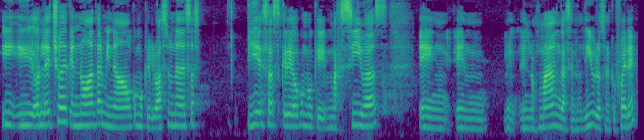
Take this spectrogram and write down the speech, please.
y, y, el hecho de que no ha terminado como que lo hace una de esas piezas, creo, como que masivas en, en en, los mangas, en los libros, en lo que fuere,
